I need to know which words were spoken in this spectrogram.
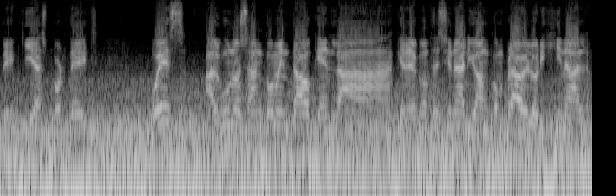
de, Kia Sportage, pues algunos han comentado que en, la, que en el concesionario han comprado el original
